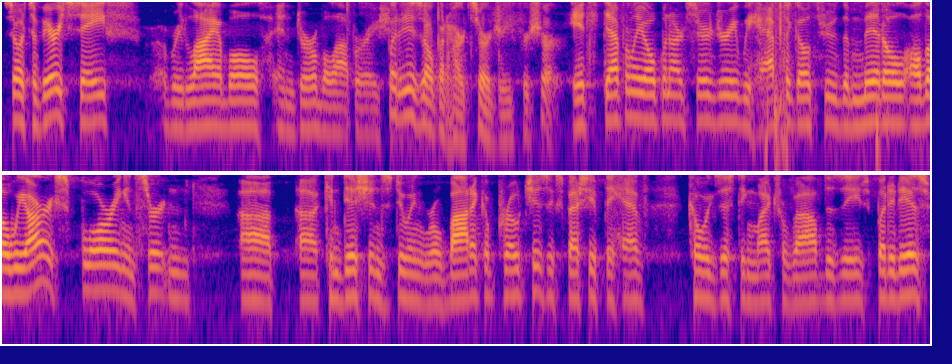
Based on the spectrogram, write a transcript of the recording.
So it's a very safe, reliable, and durable operation. But it is open heart surgery for sure. It's definitely open heart surgery. We have to go through the middle, although we are exploring in certain uh, uh, conditions doing robotic approaches, especially if they have coexisting mitral valve disease. But it is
